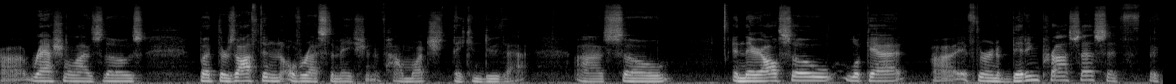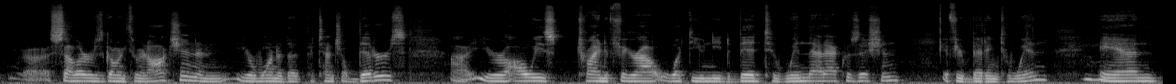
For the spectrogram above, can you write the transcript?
uh, rationalize those. But there's often an overestimation of how much they can do that. Uh, so, and they also look at uh, if they're in a bidding process, if the uh, seller is going through an auction and you're one of the potential bidders, uh, you're always trying to figure out what do you need to bid to win that acquisition if you're bidding to win. And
